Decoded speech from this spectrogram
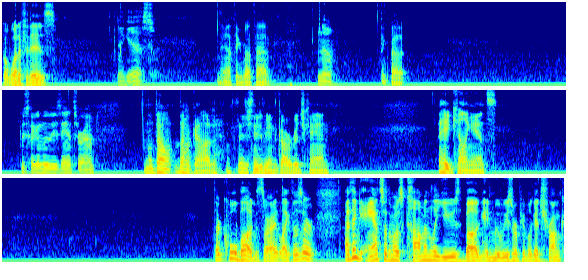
But what if it is? I guess. Yeah, think about that. No. Think about it. Looks like I can move these ants around. No, don't. Oh God, they just need to be in the garbage can. I hate killing ants. They're cool bugs, all right. Like those are. I think ants are the most commonly used bug in movies where people get shrunk,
